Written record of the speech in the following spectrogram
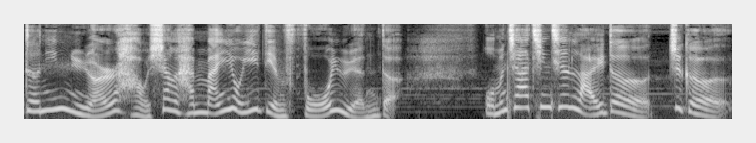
得你女儿好像还蛮有一点佛缘的。我们家今天来的这个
